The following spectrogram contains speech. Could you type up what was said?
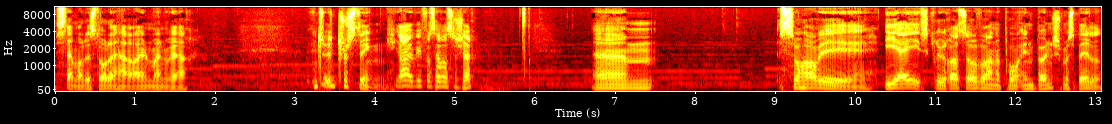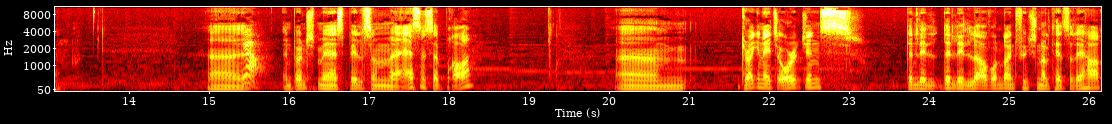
stemmer, det står det her. Iron Man VR. Interesting. Ja, vi får se hva som skjer. Um, så har vi EA skrur av serverne på en bunch med spill. Uh, Ja. En bunch med spill som jeg syns er bra. Um, Dragon Age Origins den lille, Det lille av online-funksjonalitet som det har.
